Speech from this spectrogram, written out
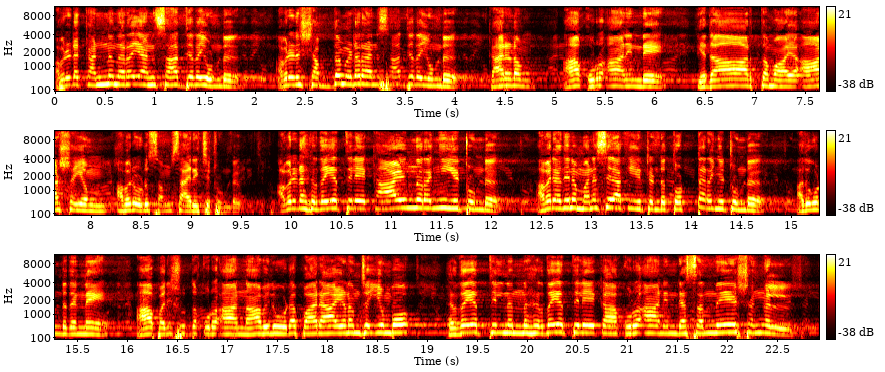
അവരുടെ കണ്ണ് നിറയാൻ സാധ്യതയുണ്ട്. അവരുടെ ശബ്ദം ഇടറാൻ സാധ്യതയുണ്ട്. കാരണം ആ ഖുർആാനിന്റെ യഥാർത്ഥമായ ആശയം അവരോട് സംസാരിച്ചിട്ടുണ്ട്. അവരുടെ ഹൃദയത്തിലേക്ക് ആഴ്ന്നിറങ്ങിയിട്ടുണ്ട് അവരതിനെ മനസ്സിലാക്കിയിട്ടുണ്ട് തൊട്ടറിഞ്ഞിട്ടുണ്ട്. അതുകൊണ്ട് തന്നെ ആ പരിശുദ്ധ ഖുർആൻ നാവിലൂടെ പാരായണം ചെയ്യുമ്പോൾ ഹൃദയത്തിൽ നിന്ന് ഹൃദയത്തിലേക്ക് ആ ഖുർആാനിന്റെ സന്ദേശങ്ങൾ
